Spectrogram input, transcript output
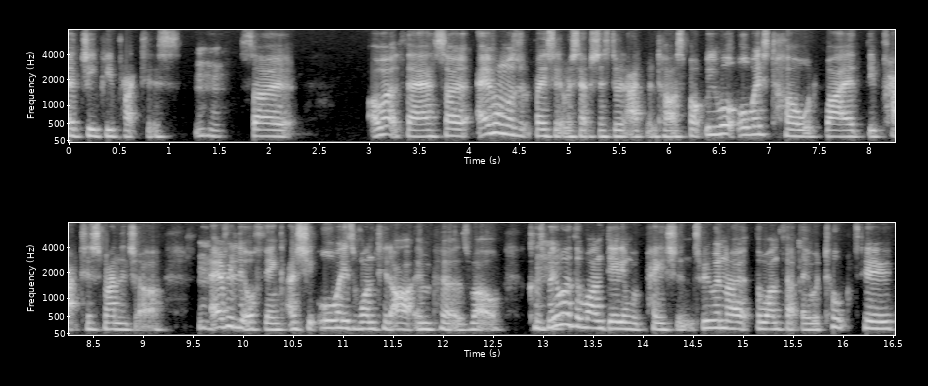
a GP practice, mm-hmm. so I worked there. So everyone was basically a receptionist doing admin tasks, but we were always told by the practice manager mm-hmm. every little thing, and she always wanted our input as well because mm-hmm. we were the one dealing with patients. We were not the ones that they would talk to,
